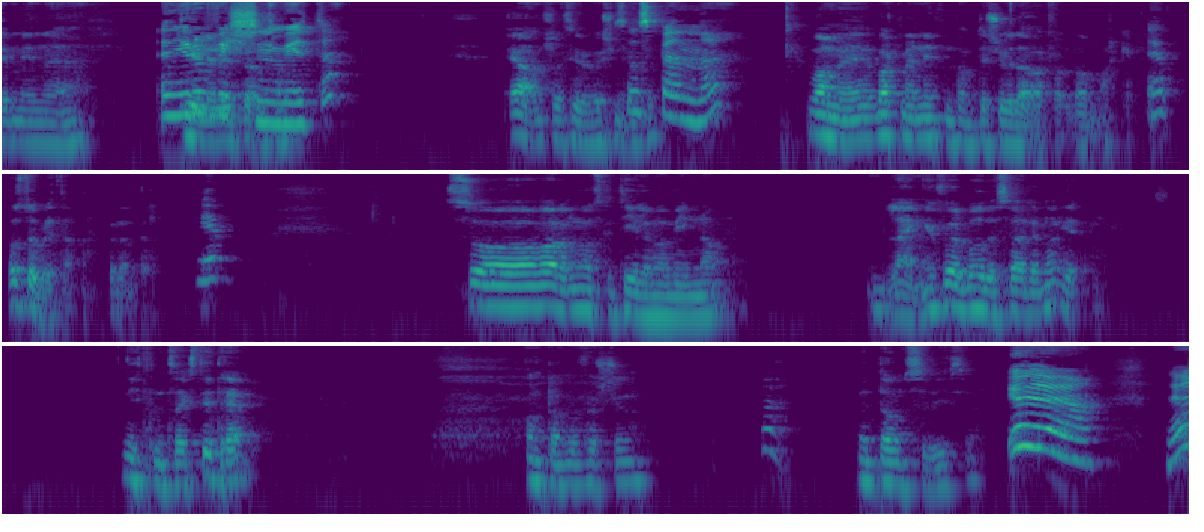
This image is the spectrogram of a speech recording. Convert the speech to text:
i mine En Eurovision-myte? Ja, en slags Eurovision-myte. Så spennende. Var med, ble med i 1957, da i hvert fall. Danmark. Ja. Og Storbritannia, for den del. Ja. Så var de ganske tidlig med å vinne. Lenge før både Sverige og Norge. 1963 vant de for første gang. Ja. Med dansevise. Ja, ja, ja. Na,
